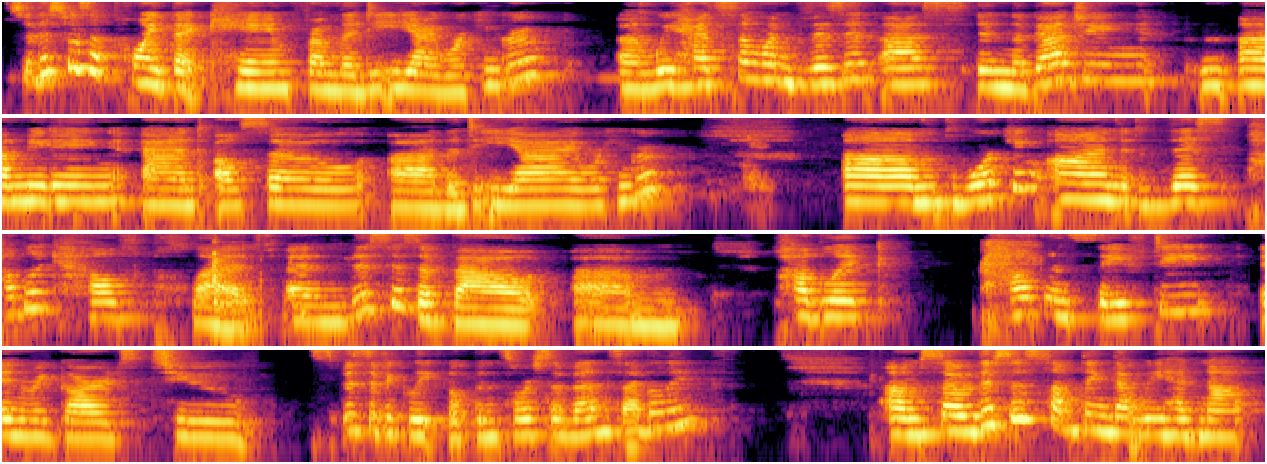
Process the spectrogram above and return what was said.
So this was a point that came from the DEI working group. Um, we had someone visit us in the badging uh, meeting and also uh, the DEI working group, um, working on this public health pledge. And this is about um, public health and safety in regards to specifically open source events, I believe. Um, so this is something that we had not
